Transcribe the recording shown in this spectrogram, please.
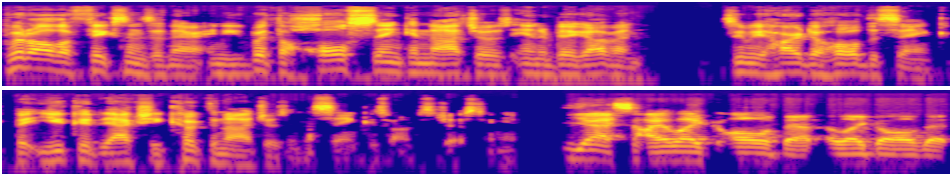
put all the fixings in there, and you put the whole sink and nachos in a big oven it's gonna be hard to hold the sink, but you could actually cook the nachos in the sink. Is what I'm suggesting. Yes, I like all of that. I like all of that.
